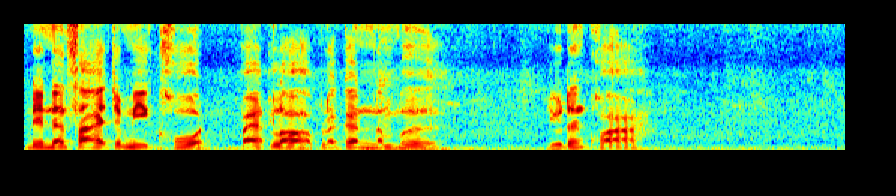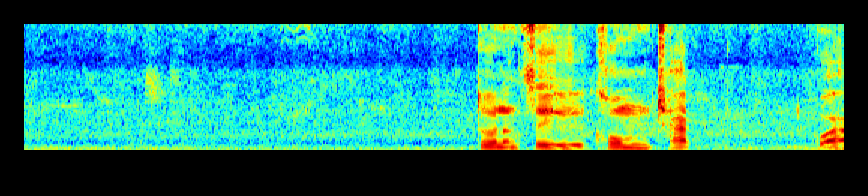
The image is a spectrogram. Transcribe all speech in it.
เด่นด้านซ้ายจะมีโค้ด 8 รอบแล้วก็นัมเบอร์อยู่ด้านขวา ตัวหนังสือคมชัดกว่า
